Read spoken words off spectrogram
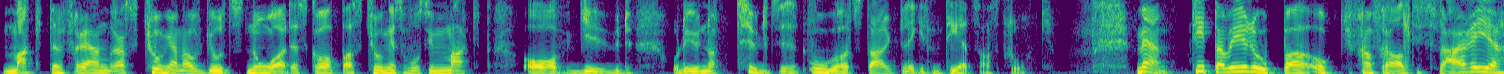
Makten förändras, kungarna av Guds nåde skapas, kungen som får sin makt av Gud. Och det är ju naturligtvis ett oerhört starkt legitimitetsanspråk. Men tittar vi i Europa och framförallt i Sverige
